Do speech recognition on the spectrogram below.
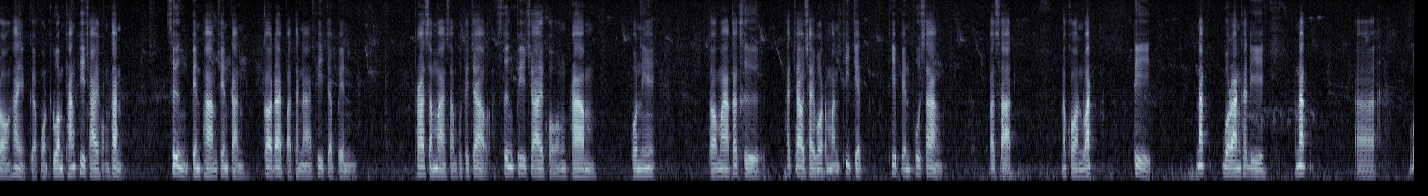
รองให้เกือบหมดรวมทั้งพี่ชายของท่าน ซึ่งเป็นพราหมณ์เช่นกัน ก็ได้ปรารถนาที่จะเป็น พระสัมมาสัมพุทธเจ้า ซึ่งพี่ชายของพราหมณ์คนนี้ต่อมาก็คือพระเจ้าชัยวรมันที่เจ็ดที่เป็นผู้สร้างปราสาทนครวัดที่นักโบราณคดี นักโบ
